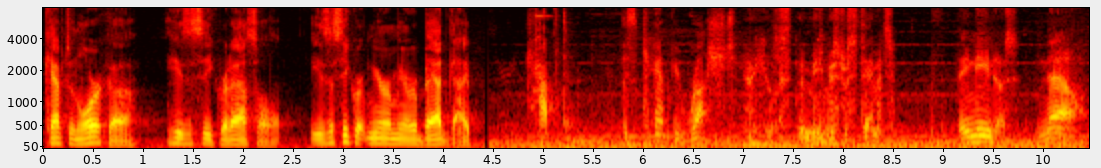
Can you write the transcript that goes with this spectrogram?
Captain Lorca, he's a secret asshole. He's a secret mirror mirror bad guy. Captain, this can't be rushed. Now you listen to me, Mr. Stamets. They need us now.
